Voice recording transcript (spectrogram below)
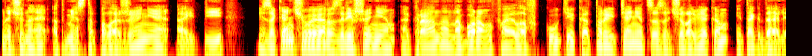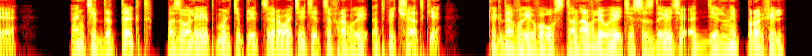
начиная от местоположения, IP и заканчивая разрешением экрана, набором файлов куки, который тянется за человеком и так далее. Антидетект позволяет мультиплицировать эти цифровые отпечатки. Когда вы его устанавливаете, создаете отдельный профиль,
